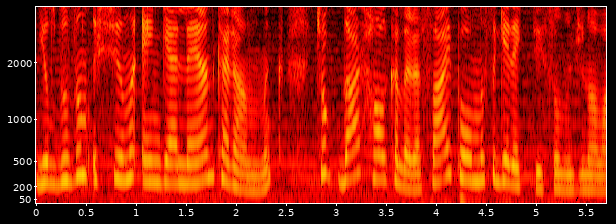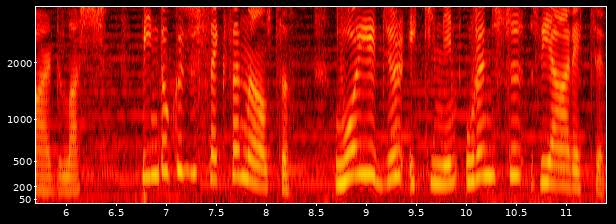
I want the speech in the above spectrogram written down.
yıldızın ışığını engelleyen karanlık çok dar halkalara sahip olması gerektiği sonucuna vardılar. 1986 Voyager 2'nin Uranüs'ü ziyareti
